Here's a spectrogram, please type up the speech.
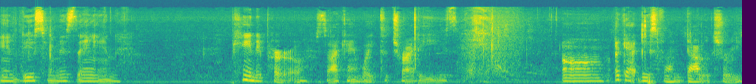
And this one is in Penny Pearl. So I can't wait to try these. Um, I got this from Dollar Tree.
